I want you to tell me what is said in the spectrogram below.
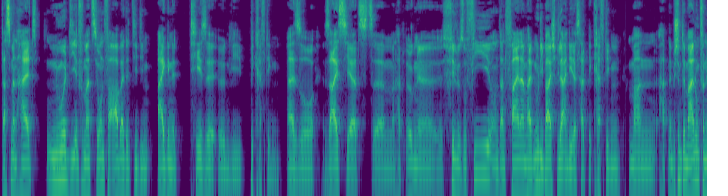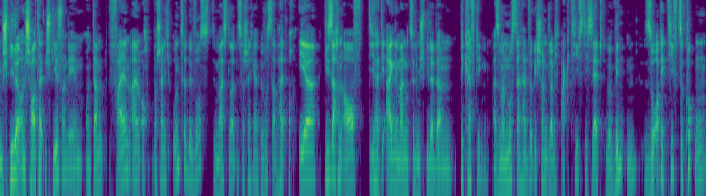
dass man halt nur die Informationen verarbeitet, die die eigene These irgendwie bekräftigen. Also sei es jetzt, äh, man hat irgendeine Philosophie und dann fallen einem halt nur die Beispiele ein, die das halt bekräftigen. Man hat eine bestimmte Meinung von dem Spieler und schaut halt ein Spiel von dem und dann fallen einem auch wahrscheinlich unterbewusst, den meisten Leuten ist wahrscheinlich gar nicht bewusst, aber halt auch eher die Sachen auf, die halt die eigene Meinung zu dem Spieler dann bekräftigen. Also man muss dann halt wirklich schon, glaube ich, aktiv sich selbst überwinden, so objektiv zu gucken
